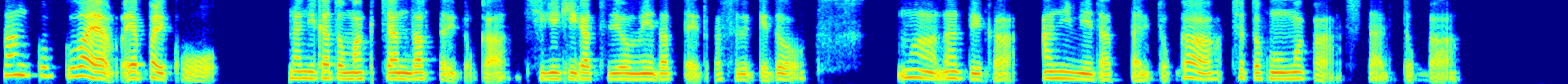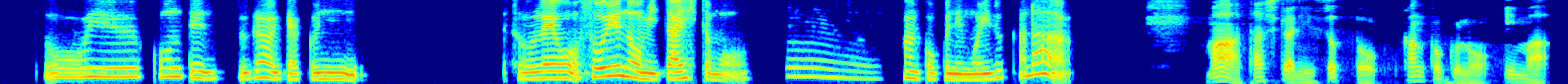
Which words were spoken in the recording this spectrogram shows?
韓国はややっぱりこう、何かとマクちゃんだったりとか、刺激が強めだったりとかするけど、まあ、なんていうか、アニメだったりとか、ちょっとほんわかしたりとか、そういうコンテンツが逆に、それを、そういうのを見たい人も 음, 韓国にもいるから、まあ確かにちょっと韓国の今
